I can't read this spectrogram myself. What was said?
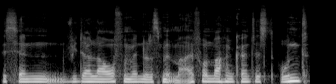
bisschen wieder laufen, wenn du das mit dem iPhone machen könntest. Und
